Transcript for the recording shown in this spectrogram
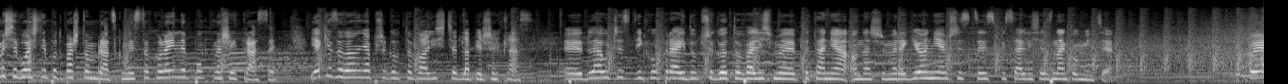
Znajdujemy się właśnie pod Basztą Bracką. Jest to kolejny punkt naszej trasy. Jakie zadania przygotowaliście dla pierwszych klas? E, Dla uczestników rajdu przygotowaliśmy pytania o naszym regionie. Wszyscy spisali się znakomicie. Dziękuję.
